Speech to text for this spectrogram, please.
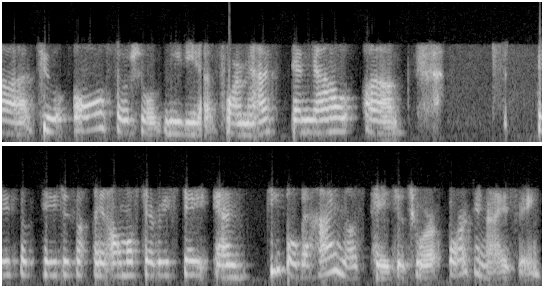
uh, to all social media formats, and now um, Facebook pages in almost every state, and people behind those pages who are organizing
